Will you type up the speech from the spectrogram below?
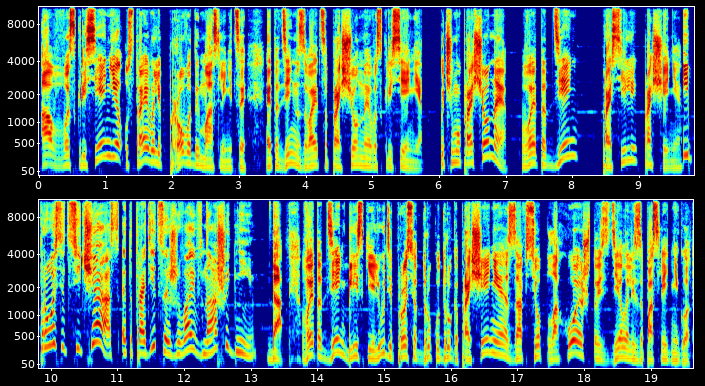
а в воскресенье устраивали проводы масленицы. Этот день называется «Прощенное воскресенье». Почему прощенное? В этот день просили прощения. И просят сейчас. Эта традиция жива и в наши дни. Да, в этот день близкие люди просят друг у друга прощения за все плохое, что сделали за последний год.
